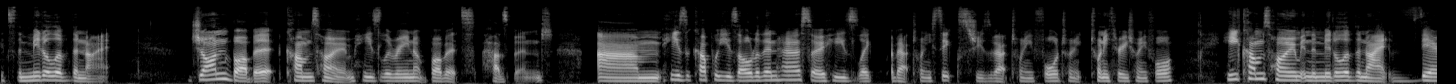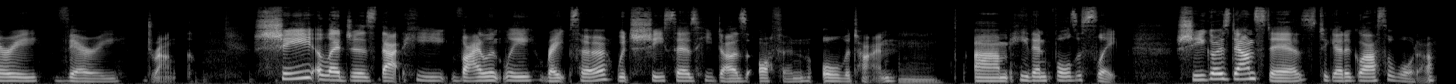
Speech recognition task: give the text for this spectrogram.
It's the middle of the night. John Bobbitt comes home. He's Lorena Bobbitt's husband. Um, he's a couple years older than her, so he's like about 26. She's about 24, 20, 23, 24. He comes home in the middle of the night, very, very drunk. She alleges that he violently rapes her, which she says he does often, all the time. Um, he then falls asleep. She goes downstairs to get a glass of water.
